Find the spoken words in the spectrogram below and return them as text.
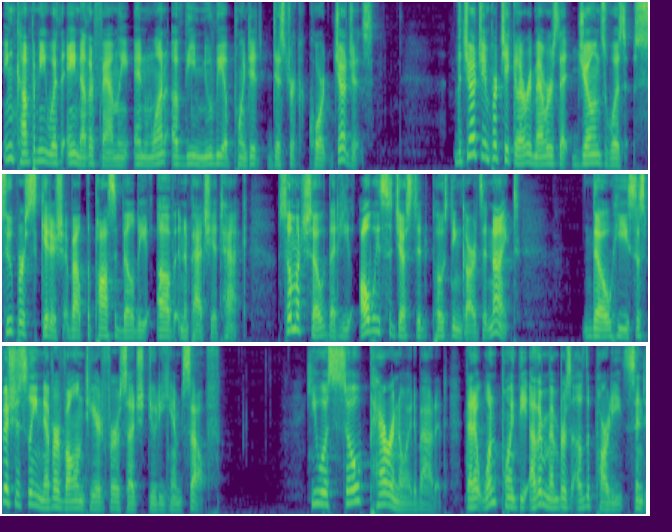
in company with another family and one of the newly appointed district court judges. The judge in particular remembers that Jones was super skittish about the possibility of an Apache attack, so much so that he always suggested posting guards at night though he suspiciously never volunteered for such duty himself. He was so paranoid about it that at one point the other members of the party sent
